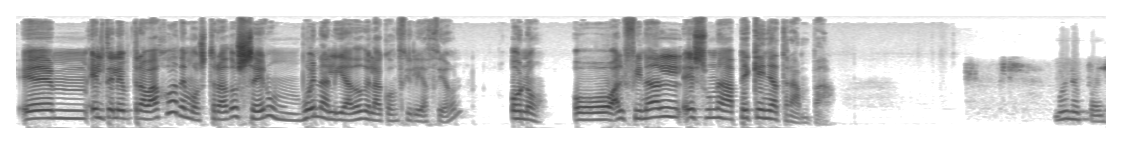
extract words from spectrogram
Em, ¿El teletrabajo ha demostrado ser un buen aliado de la conciliación o no? ¿O al final es una pequeña trampa? Bueno, pues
